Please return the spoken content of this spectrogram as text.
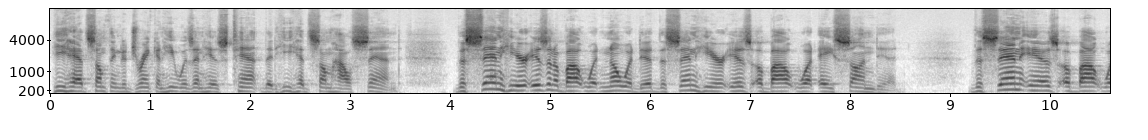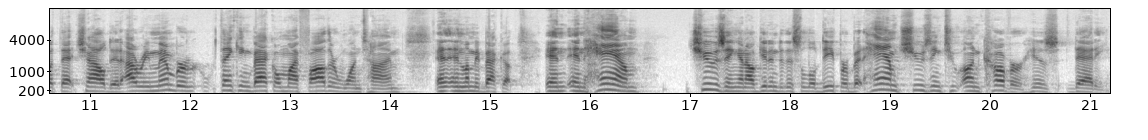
he had something to drink and he was in his tent that he had somehow sinned. The sin here isn't about what Noah did, the sin here is about what a son did. The sin is about what that child did. I remember thinking back on my father one time, and, and let me back up. And, and Ham choosing, and I'll get into this a little deeper, but Ham choosing to uncover his daddy.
